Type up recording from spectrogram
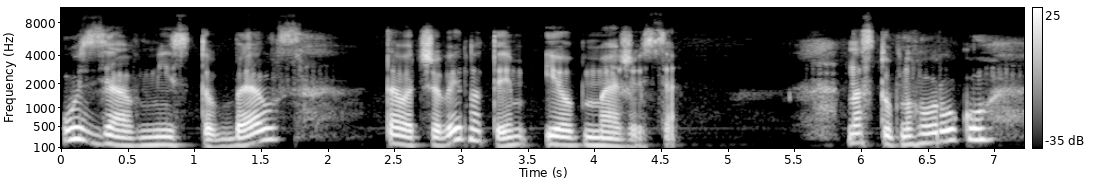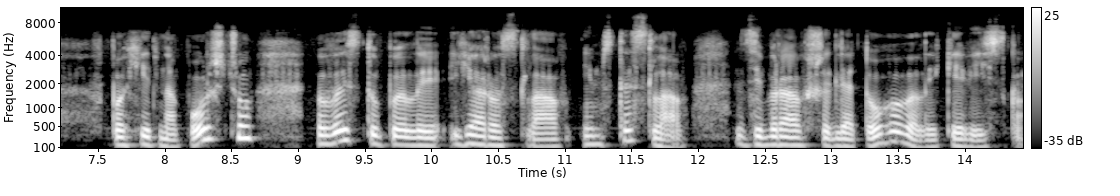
узяв місто Белс та, очевидно, тим і обмежився. Наступного року в похід на Польщу виступили Ярослав і Мстислав, зібравши для того велике військо.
